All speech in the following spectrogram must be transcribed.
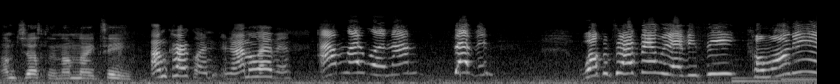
I'm Justin, I'm 19. I'm Kirkland, and I'm 11. I'm Layla, and I'm 7. Welcome to our family, ABC. Come on in.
